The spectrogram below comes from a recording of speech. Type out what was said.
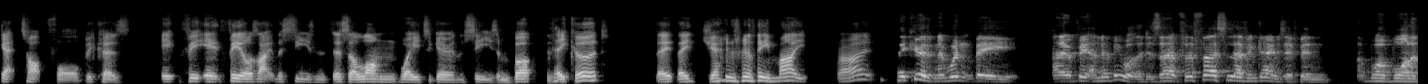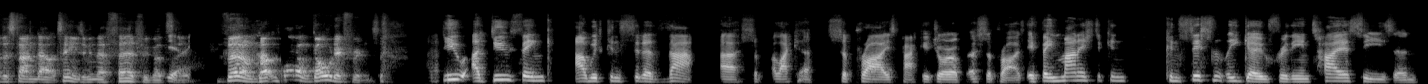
get top four because it it feels like the season there's a long way to go in the season, but they could. They they generally might, right? They could, and it wouldn't be. And it would be, and it would be what they deserve. For the first eleven games, they've been well, one of the standout teams. I mean, they're third for God's Yeah. sake. Third on, go- third on goal difference. I do I do think I would consider that a, like a surprise package or a, a surprise if they manage to con- consistently go through the entire season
